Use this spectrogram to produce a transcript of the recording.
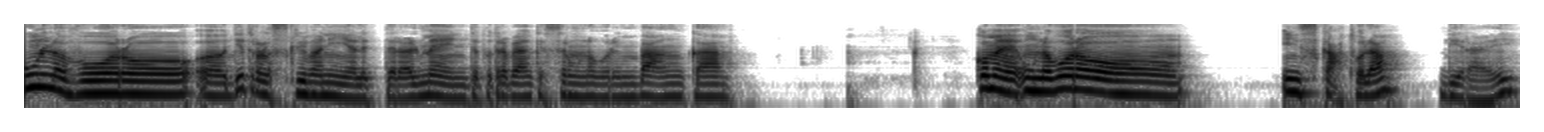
un lavoro eh, dietro la scrivania letteralmente, potrebbe anche essere un lavoro in banca, come un lavoro in scatola, direi.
